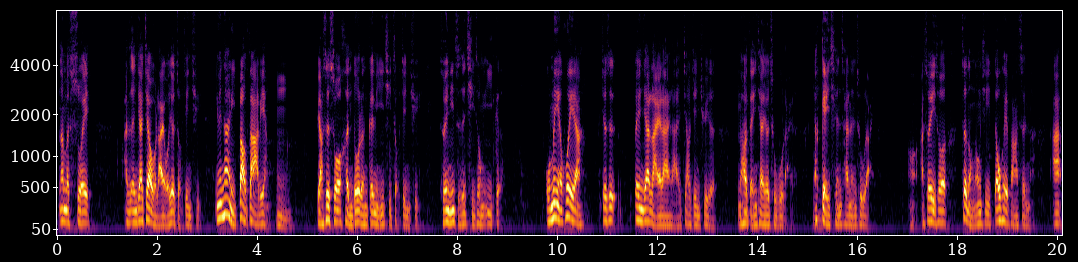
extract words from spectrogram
那么衰，啊，人家叫我来我就走进去，因为那里爆大量，嗯，表示说很多人跟你一起走进去，所以你只是其中一个，我们也会啊，就是被人家来来来叫进去了，然后等一下又出不来了，要给钱才能出来，哦啊，所以说这种东西都会发生啊，啊。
